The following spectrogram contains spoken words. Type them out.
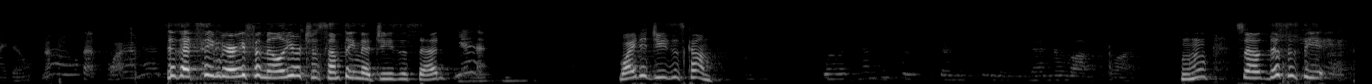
I don't know, that's why I'm asking. Does that seem very familiar to something that Jesus said? Yes. Why did Jesus come? Well, it prefaces thirty-two, remember Lot's wife. hmm So this is the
